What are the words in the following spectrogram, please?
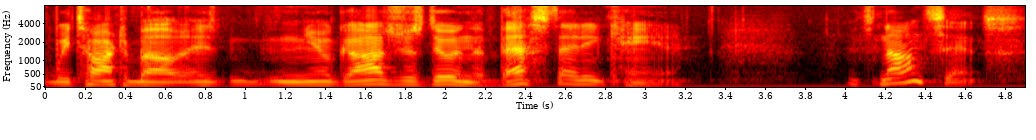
we talked about, you know, God's just doing the best that He can. It's nonsense.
